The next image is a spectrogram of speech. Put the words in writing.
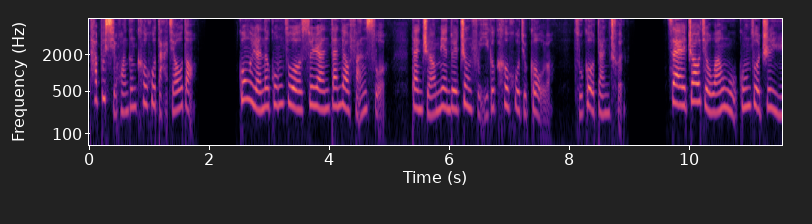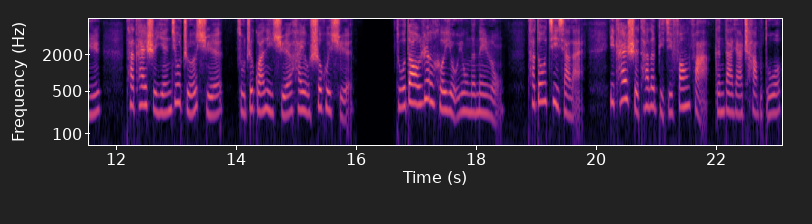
他不喜欢跟客户打交道。公务员的工作虽然单调繁琐，但只要面对政府一个客户就够了，足够单纯。在朝九晚五工作之余，他开始研究哲学、组织管理学，还有社会学。读到任何有用的内容，他都记下来。一开始，他的笔记方法跟大家差不多，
